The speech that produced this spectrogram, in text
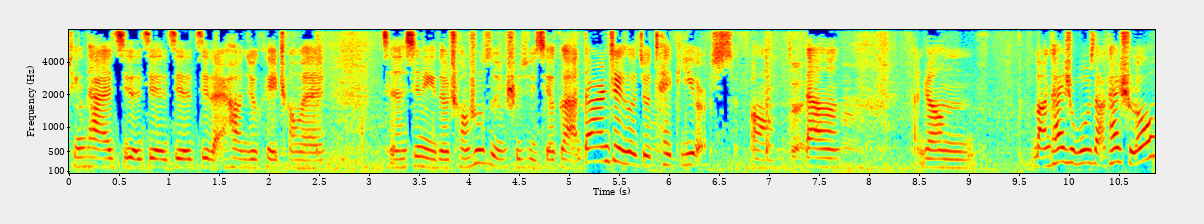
平台积累积累积累积累，然后你就可以成为。简单心理的成熟咨询师去接个案，当然这个就 take years，嗯，对，但反正晚开始不如早开始喽，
